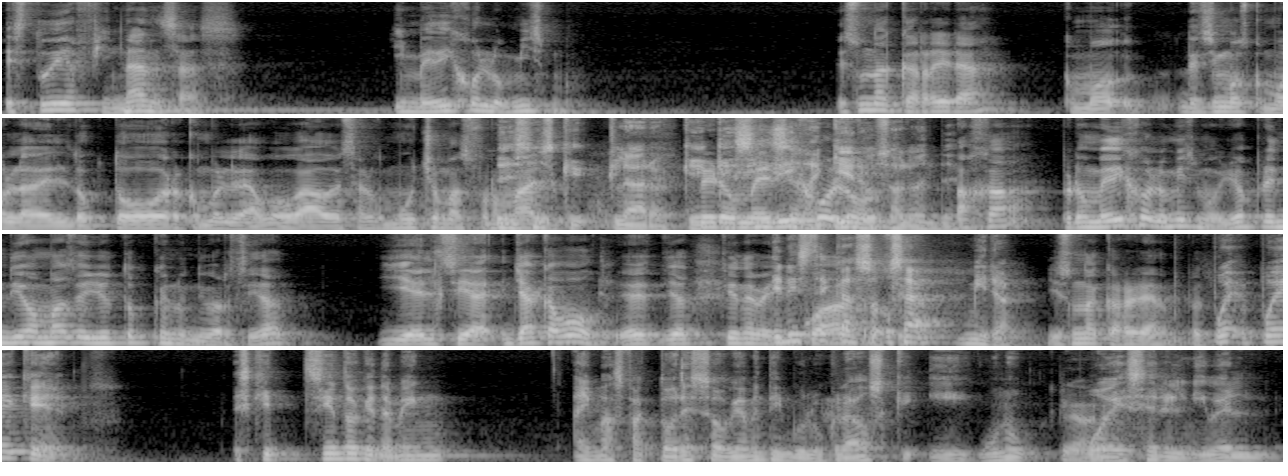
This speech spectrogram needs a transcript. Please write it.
estudia finanzas y me dijo lo mismo. Es una carrera, como decimos, como la del doctor, como la del abogado, es algo mucho más formal. esos que, claro, que, pero que me sí se dijo requiere lo. Ajá, pero me dijo lo mismo. Yo aprendí más de YouTube que en la universidad. Y él sí, ya acabó, ya, tiene 24. En este caso, o sea, mira, Y es una carrera. pues, puede, puede que... Es que siento que también hay más factores obviamente involucrados que, y uno Claro. puede ser el nivel,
